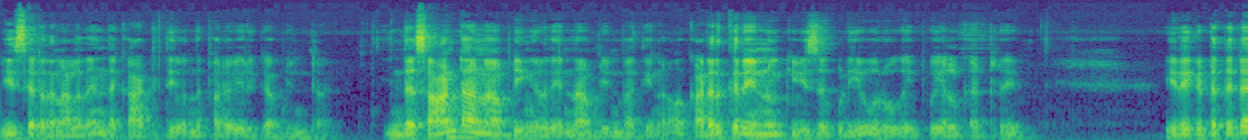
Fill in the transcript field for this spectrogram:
வீசுறதுனால தான் இந்த காட்டுத்தீ வந்து பரவி இருக்கு அப்படின்றாங்க இந்த சாண்டானா அப்படிங்கிறது என்ன அப்படின்னு பார்த்தீங்கன்னா கடற்கரையை நோக்கி வீசக்கூடிய ஒரு வகை புயல் காற்று. இது கிட்டத்தட்ட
